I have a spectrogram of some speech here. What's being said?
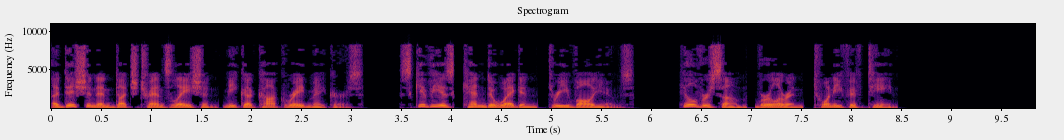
Edition and Dutch translation Mieke Kok Rademakers. Scivias, Ken de Wegen, 3 volumes. Hilversum, Verloren, 2015.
